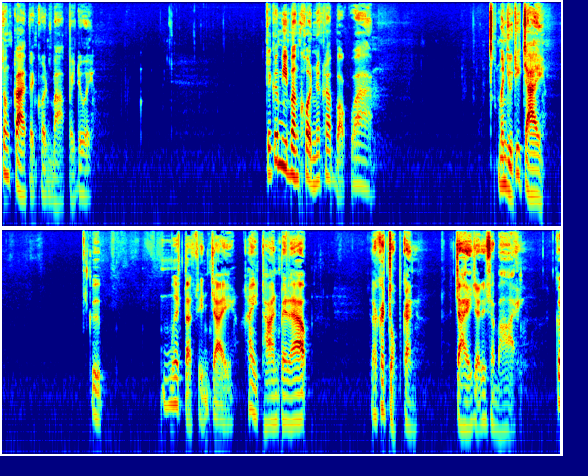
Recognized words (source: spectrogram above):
ต้องกลายเป็นคนบาปไปด้วย แต่ก็มีบางคนนะครับบอกว่า มันอยู่ที่ใจ คือเมื่อตัดสินใจให้ทานไปแล้ว แล้วก็จบกัน ใจจะได้สบาย ก็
